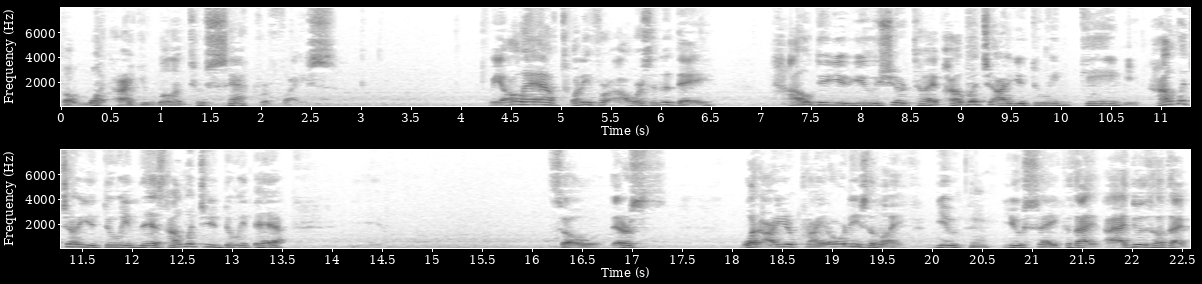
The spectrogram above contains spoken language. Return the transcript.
but what are you willing to sacrifice? We all have 24 hours in a day. How do you use your time? How much are you doing gaming? How much are you doing this? How much are you doing that? So there's what are your priorities in life? You yeah. you say because I I do this all the time.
